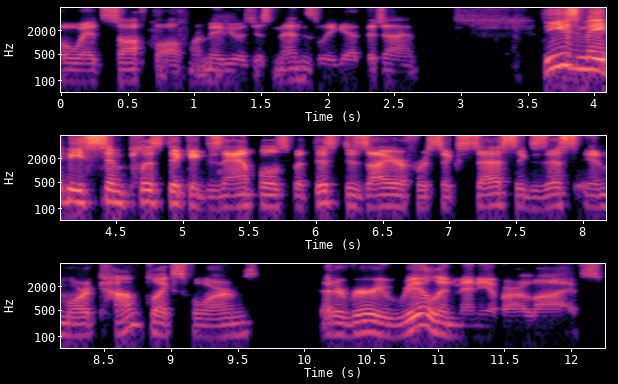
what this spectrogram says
co ed softball, or maybe it was just men's league at the time. These may be simplistic examples, but this desire for success exists in more complex forms that are very real in many of our lives.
